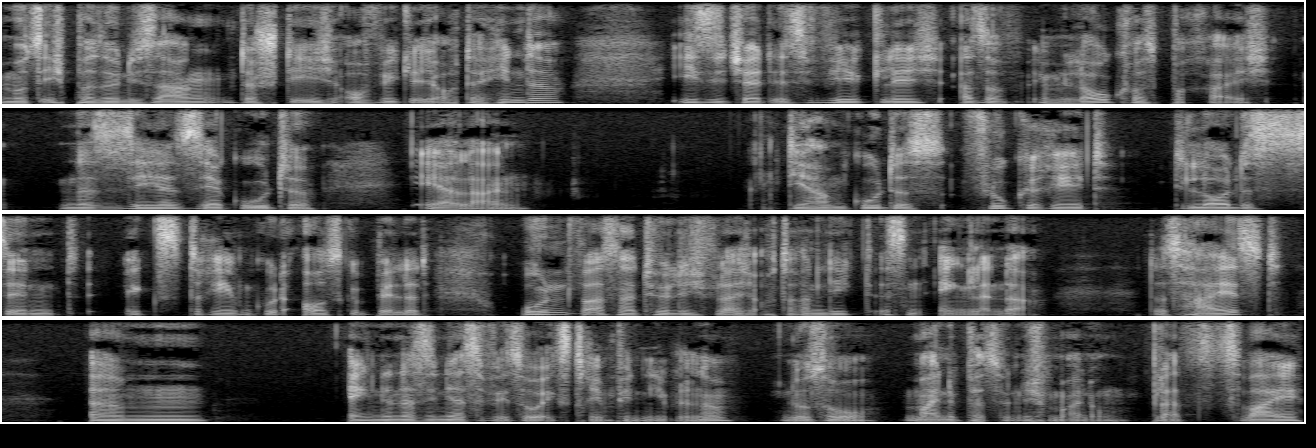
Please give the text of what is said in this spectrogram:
Muss ich persönlich sagen, da stehe ich auch wirklich auch dahinter. EasyJet ist wirklich, also im Low-Cost-Bereich, eine sehr, sehr gute Airline. Die haben gutes Fluggerät, die Leute sind extrem gut ausgebildet und was natürlich vielleicht auch daran liegt, ist ein Engländer. Das heißt, ähm, Engländer sind ja sowieso extrem penibel, ne? Nur so meine persönliche Meinung. Platz zwei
